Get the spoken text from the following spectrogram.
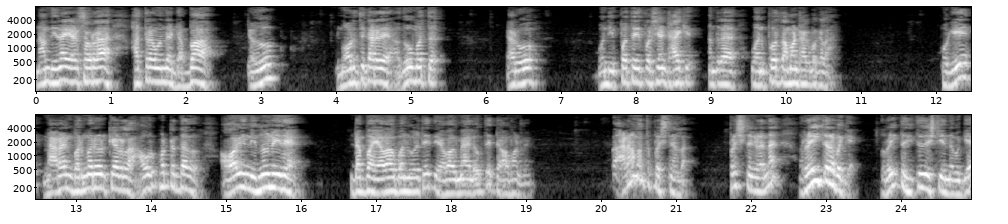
ನಮ್ದು ದಿನ ಎರಡು ಸಾವಿರ ಹತ್ತಿರ ಒಂದು ಡಬ್ಬ. ಯಾವುದು? ಮಾರುತಿ ಕಾರ ಇದೆ. ಅದು ಮತ್ತು ಯಾರು? ಒಂದು ಇಪ್ಪತ್ತೈದು ಪರ್ಸೆಂಟ್ ಹಾಕಿ ಅಂದ್ರೆ ಒನ್ ಫೋರ್ತ್ ಅಮೌಂಟ್ ಹಾಕ್ಬೇಕಲ್ಲ. ಹೋಗಿ ನಾರಾಯಣ್ ಬರ್ಮರಿ ಅವ್ರು ಕೇಳಲ್ಲ ಅವ್ರು ಕೊಟ್ಟದ್ದು ಅದು. ಅವಾಗಿಂದ ಇನ್ನೂ ಇದೆ. ಡಬ್ಬ ಯಾವಾಗ ಬಂದು ಬೀಳ್ತೈತಿ ಯಾವಾಗ ಮೇಲೆ ಹೋಗ್ತೈತಿ, ಯಾವಾಗ ಮಾಡ್ತೈತಿ. ಆರಾಮಂತ ಪ್ರಶ್ನೆ ಅಲ್ಲ. ಪ್ರಶ್ನೆಗಳನ್ನ ರೈತರ ಬಗ್ಗೆ, ರೈತ ಹಿತದೃಷ್ಟಿಯಿಂದ ಬಗ್ಗೆ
